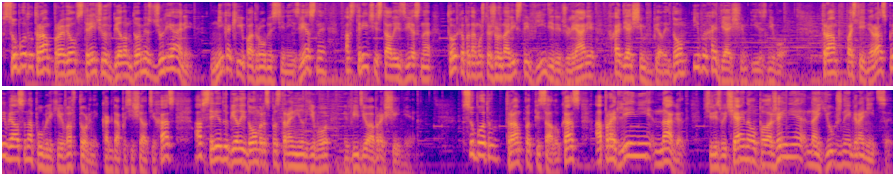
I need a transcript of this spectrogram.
В субботу Трамп провел встречу в Белом доме с Джулиани. Никакие подробности не известны, а встрече стало известно только потому, что журналисты видели Джулиани входящим в Белый дом и выходящим из него. Трамп в последний раз появлялся на публике во вторник, когда посещал Техас, а в среду Белый дом распространил его видеообращение. В субботу Трамп подписал указ о продлении на год чрезвычайного положения на южной границе.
